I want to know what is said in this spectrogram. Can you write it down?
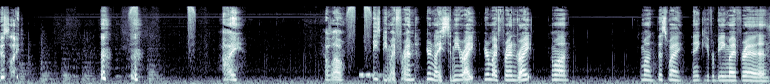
Leslie. Uh, uh. Hi. Hello. Please be my friend. You're nice to me, right? You're my friend, right? Come on. Come on, this way. Thank you for being my friend.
